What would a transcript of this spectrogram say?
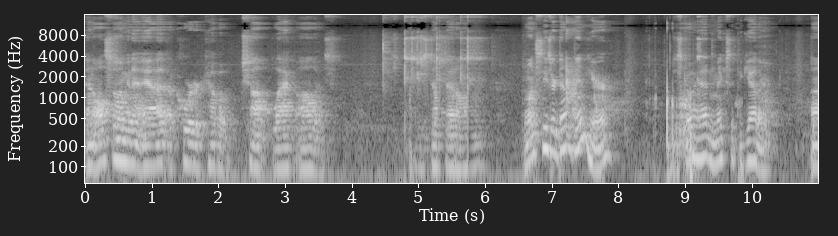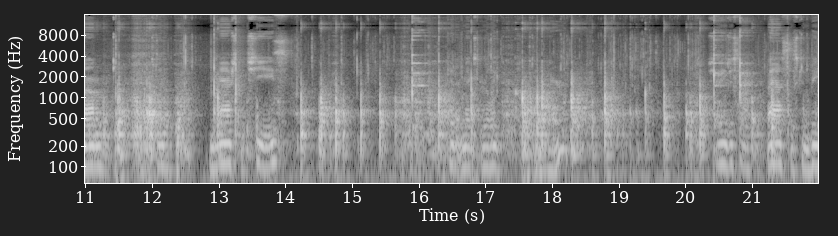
And also I'm going to add a quarter cup of chopped black olives. Just dump that all. Once these are dumped in here, just go ahead and mix it together. Um, mash the cheese. Get it mixed really quickly here. Show you just how fast this can be.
